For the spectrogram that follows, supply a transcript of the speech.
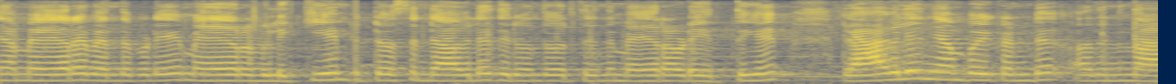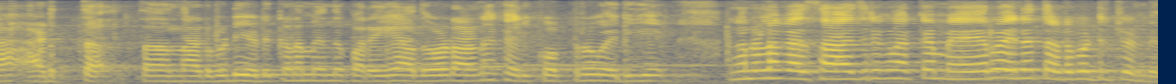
ഞാൻ മേയറെ ബന്ധപ്പെടുകയും മേയറെ വിളിക്കുകയും പിറ്റേ ദിവസം രാവിലെ തിരുവനന്തപുരത്ത് നിന്ന് മേയർ അവിടെ എത്തുകയും രാവിലെ ഞാൻ പോയി കണ്ട് അതിന് അടുത്ത നടപടി എടുക്കണമെന്ന് പറയുക. അതോടാണ് ഹെലികോപ്റ്റർ വരികയും അങ്ങനെയുള്ള സാഹചര്യങ്ങളൊക്കെ മേയറും അതിനെ തടപെട്ടിട്ടുണ്ട്.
